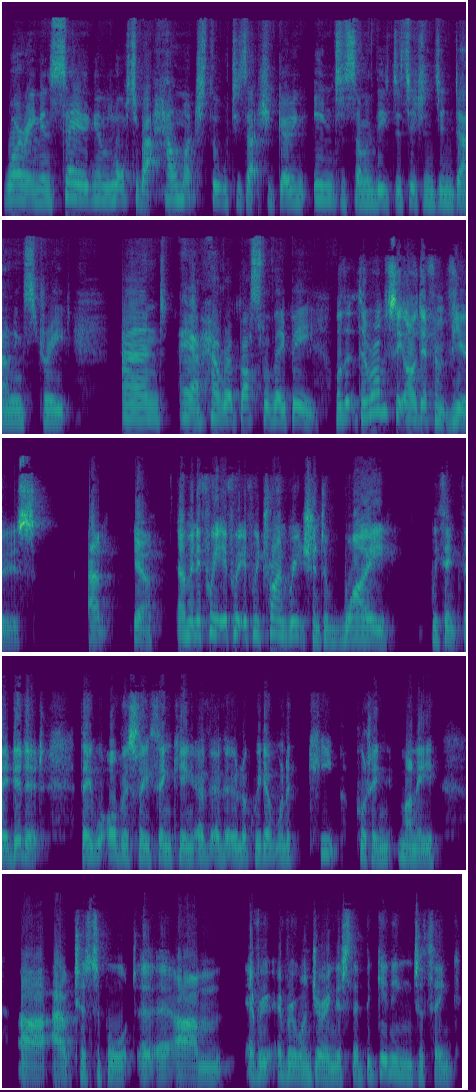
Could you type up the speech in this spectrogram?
worrying and saying a lot about how much thought is actually going into some of these decisions in Downing Street and yeah, how robust will they be? Well, there obviously are different views. And yeah, I mean, if we, if we, if we try and reach into why we think they did it, they were obviously thinking of, of look, we don't want to keep putting money uh, out to support uh, uh, um, every, everyone during this. They're beginning to think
